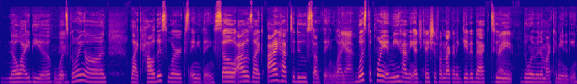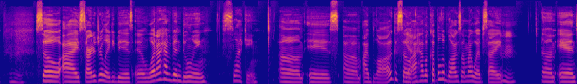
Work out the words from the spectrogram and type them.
no idea what's going on, like how this works, anything. So I was like, I have to do something. Like, Yeah. what's the point in me having education if I'm not going to give it back to Right. the women in my community? Mhm. So I started your lady biz, and what I have been doing, slacking, um, is um, I blog. So Yeah. I have a couple of blogs on my website. Mhm. Um, and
